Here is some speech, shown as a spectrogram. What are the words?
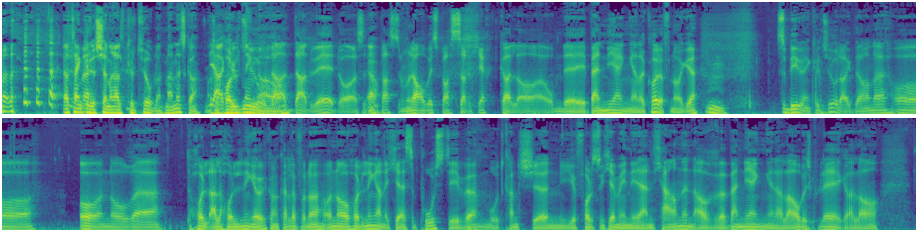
Jeg tenker du generelt kultur blant mennesker? Altså ja, holdninger kultur der, der du er, da. Altså, den Ja. plassen, om det er arbeidsplass eller kirke, eller om det er vennegjeng, eller hva det er for noe, Mm. så blir det en kulturdag der. Og, og når eh, hold, Eller holdninger, kan man kalle det for noe. Og når holdningene ikke er så positive mot kanskje nye folk som kommer inn i den kjernen av vennegjengen eller arbeidskollegaer eller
